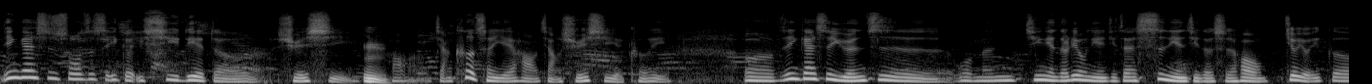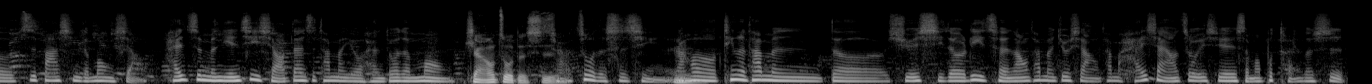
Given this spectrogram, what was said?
应该是说这是一个一系列的学习，嗯，好，讲课程也好，讲学习也可以。呃，这应该是源自我们今年的六年级，在四年级的时候就有一个自发性的梦想。孩子们年纪小，但是他们有很多的梦，想要做的事，想要做的事情。然后听了他们的学习的历程，然后他们就想，他们还想要做一些什么不同的事。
